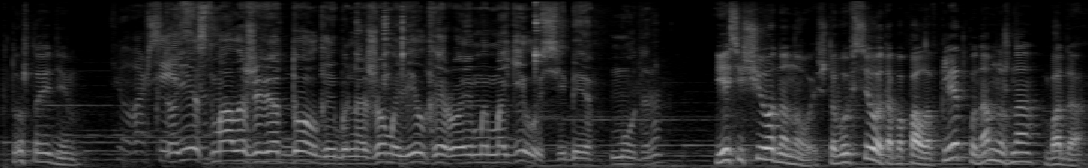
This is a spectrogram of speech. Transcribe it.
В то, что едим. Кто ест мало, живет долго, ибо ножом и вилкой роем мы могилу себе. Мудро. Есть еще одна новость. Чтобы все это попало в клетку, нам нужна вода.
